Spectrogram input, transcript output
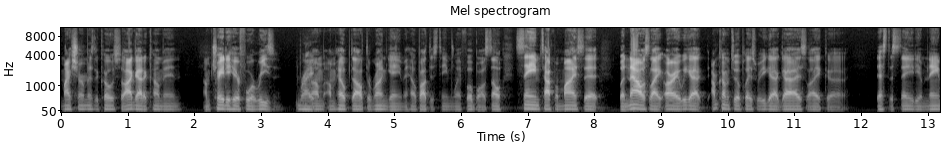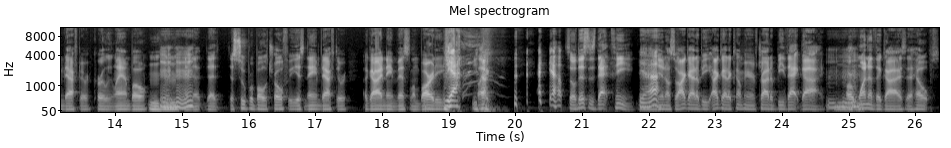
Mike Sherman's the coach, so I got to come in. I'm traded here for a reason. Right. I'm, I'm helped out the run game and help out this team win football. So same type of mindset, but now it's like, all right, we got. I'm coming to a place where you got guys like uh, that's the stadium named after Curly Lambeau, Mm-hmm. and that the, the Super Bowl trophy is named after a guy named Vince Lombardi. Yeah. Like yeah. so this is that team. Yeah. You know, so I gotta be I gotta come here and try to be that guy Mm-hmm. or one of the guys that helps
